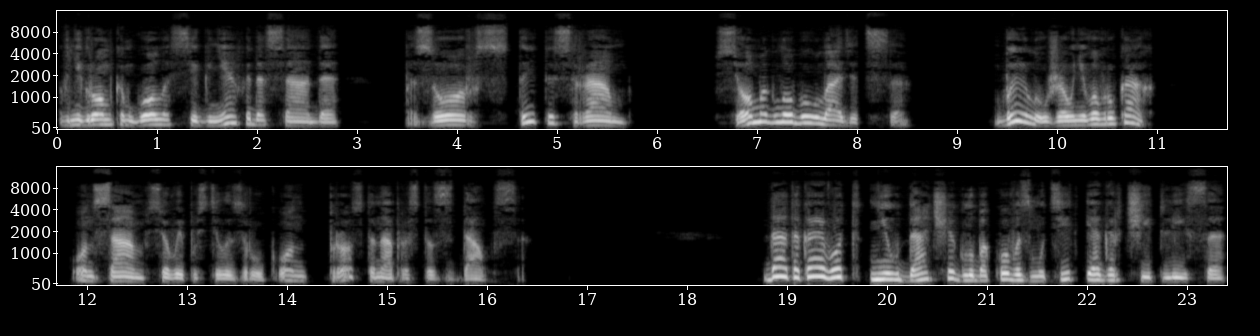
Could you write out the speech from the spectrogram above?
в негромком голосе гнев и досада, позор, стыд и срам. Все могло бы уладиться. Было уже у него в руках. Он сам все выпустил из рук, он просто-напросто сдался. Да, такая вот неудача глубоко возмутит и огорчит Лиса.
